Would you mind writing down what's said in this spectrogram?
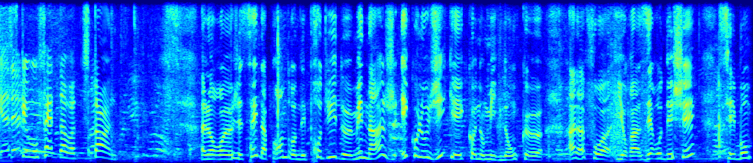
Qu'est-ce que vous faites dans votre stand alors euh, j'essaie d'apprendre des produits de ménage écologiques et économiques. Donc euh, à la fois il y aura zéro déchet, c'est bon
